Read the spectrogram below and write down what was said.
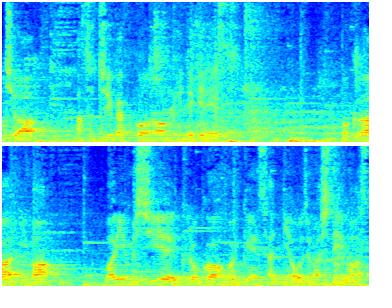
にちは。阿蘇中学校の国武です。僕は今 YMCA 黒川保育園さんにお邪魔しています。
